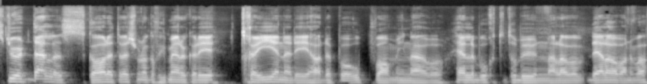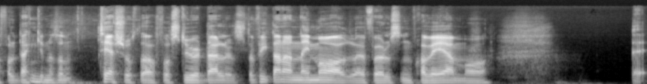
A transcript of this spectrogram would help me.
Stuart Dallas skadet. Jeg vet ikke om dere fikk med dere de trøyene de hadde på oppvarming der, og hele bortetribunen, eller deler av han i hvert fall, dekket med sånn T-skjorter for Stuart Dallas. Da fikk denne Neymar-følelsen fra VM, og eh,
